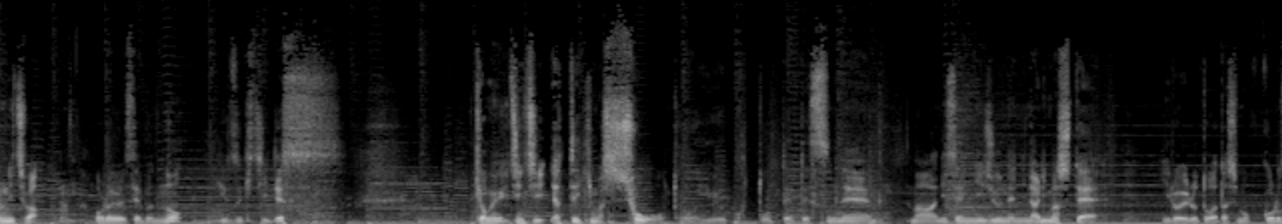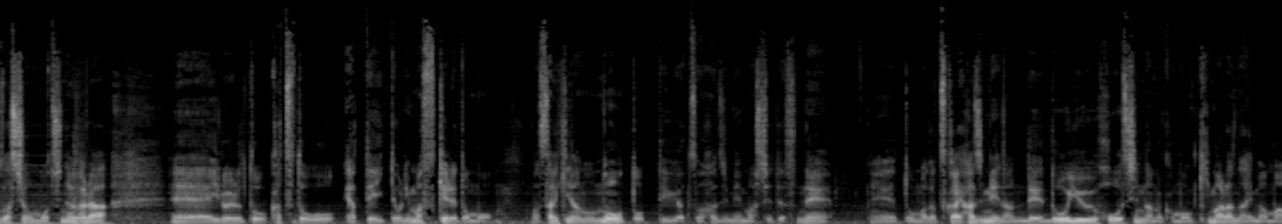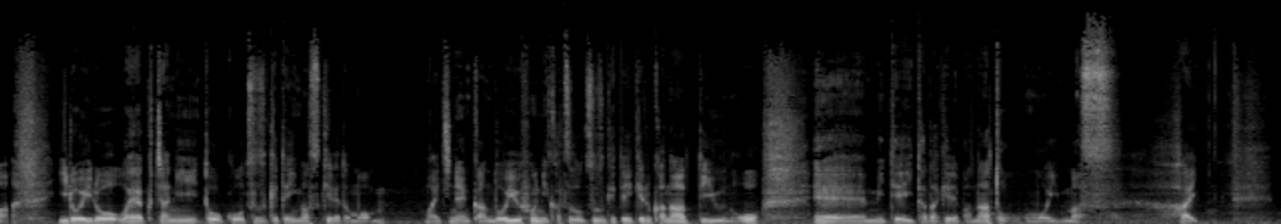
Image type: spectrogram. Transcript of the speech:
こんにちは。ホロヨイセブンのゆずきちです。今日も一日やっていきましょうということでですね。まあ2020年になりましていろいろと私も志を持ちながら、えー、いろいろと活動をやっていっておりますけれども、まあ、最近あのノートっていうやつを始めましてですね。えーと、まだ使い始めなんでどういう方針なのかも決まらないままいろいろ和訳茶に投稿を続けていますけれども、まあ、1年間どういうふうに活動を続けていけるかなっていうのを、えー、見ていただければなと思います。はい。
